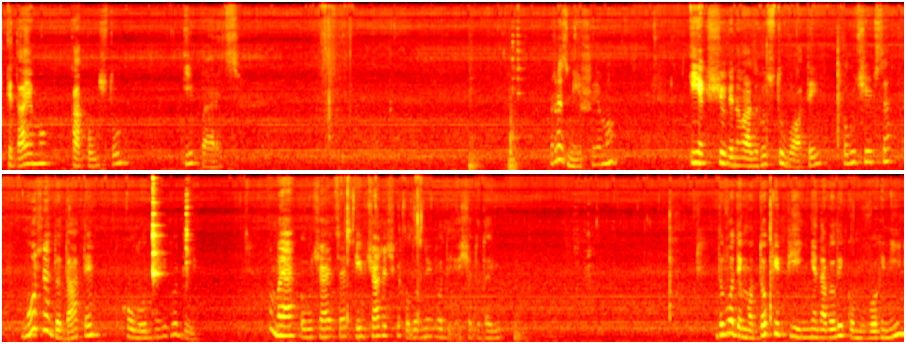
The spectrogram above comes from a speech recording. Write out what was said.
Вкидаємо капусту і перець. Розмішуємо. І якщо він у вас густуватий получився, можна додати холодної води. У мене виходить пів чашечки холодної води, я ще додаю. Доводимо до кипіння на великому вогні.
